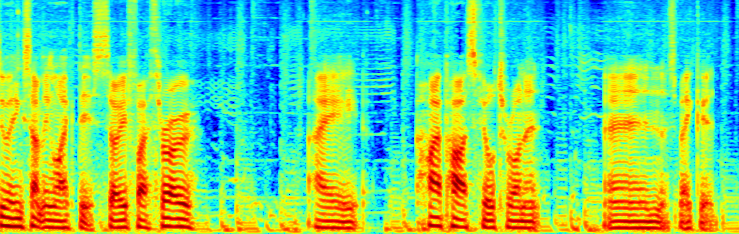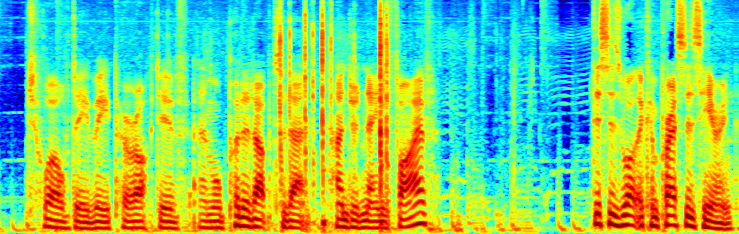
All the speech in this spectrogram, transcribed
doing something like this. So if I throw a high pass filter on it and let's make it 12 dB per octave and we'll put it up to that 185. This is what the compressor's hearing.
